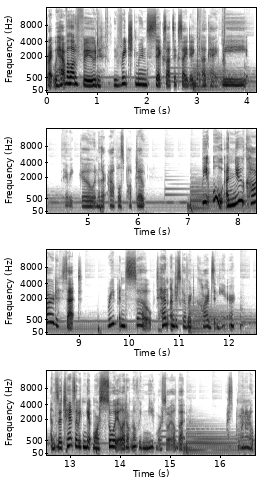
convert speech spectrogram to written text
Right, we have a lot of food. We've reached moon six. That's exciting. Okay, we... There we go. Another apple's popped out. We... Ooh, a new card set. Reap and sow. 10 undiscovered cards in here. And there's a chance that we can get more soil. I don't know if we need more soil, but... I don't know.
